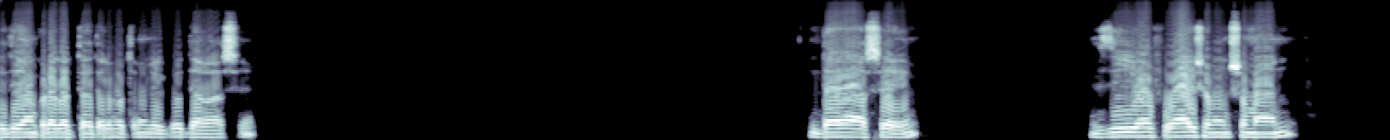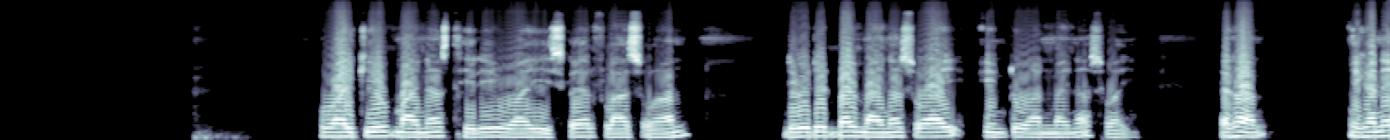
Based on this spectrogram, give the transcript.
যদি অঙ্কটা করতে হয়, তাহলে প্রথমে লিখব দেওয়া আছে। দেওয়া আছে জি অফ ওয়াই সমান সমান Y cube minus three Y square plus one divided by minus Y into one minus Y এখন এখানে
